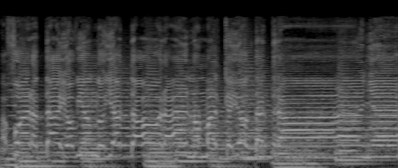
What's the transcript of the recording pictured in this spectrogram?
Afuera está lloviendo y hasta ahora es normal que yo te extrañe.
